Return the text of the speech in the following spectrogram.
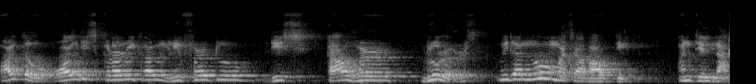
Although all these chronicles refer to these cowherd rulers, we don't know much about it until now.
